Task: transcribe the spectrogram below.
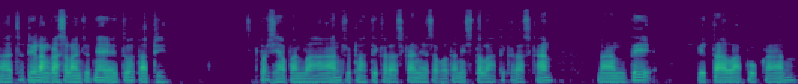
Nah jadi langkah selanjutnya yaitu tadi. Persiapan lahan sudah dikeraskan ya sahabat tani. Setelah dikeraskan nanti kita lakukan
